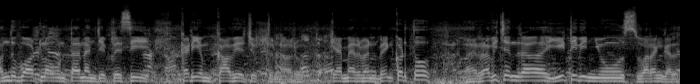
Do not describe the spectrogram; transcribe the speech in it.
అందుబాటులో ఉంటానని చెప్పేసి కడియం కావ్య చెప్తున్నారు. కెమెరామెన్ వెంకట్తో రవిచంద్ర ఈటీవీ న్యూస్ వరంగల్.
